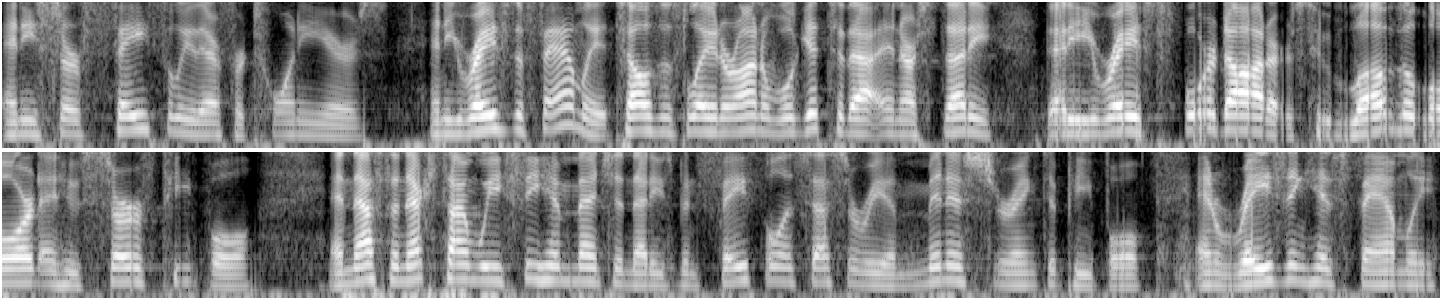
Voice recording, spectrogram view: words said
and he served faithfully there for 20 years. And he raised a family. It tells us later on, and we'll get to that in our study, that he raised four daughters who love the Lord and who serve people. And that's the next time we see him mention that he's been faithful in Caesarea, ministering to people and raising his family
